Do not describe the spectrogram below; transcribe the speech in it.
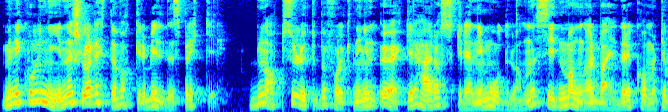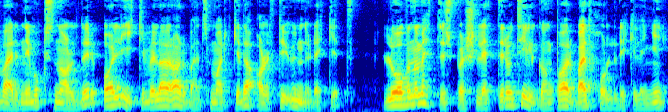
Men i koloniene slår dette vakre bildet sprekker. Den absolutte befolkningen øker her raskere enn i moderlandet, siden mange arbeidere kommer til verden i voksen alder, og allikevel er arbeidsmarkedet alltid underdekket. Loven om etterspørsel etter og tilgang på arbeid holder ikke lenger.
